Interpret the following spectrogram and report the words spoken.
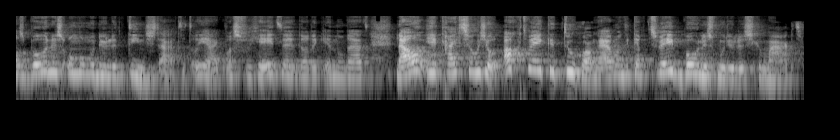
Als bonus onder module 10 staat het. Oh ja, ik was vergeten dat ik inderdaad... Nou, je krijgt sowieso acht weken toegang, hè, want ik heb twee bonusmodules gemaakt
